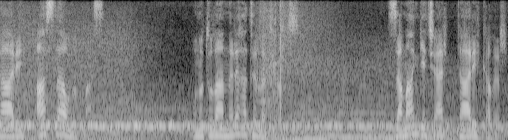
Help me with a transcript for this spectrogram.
Tarih asla unutmaz. Unutulanları hatırlatıyoruz. Zaman geçer, tarih kalır.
